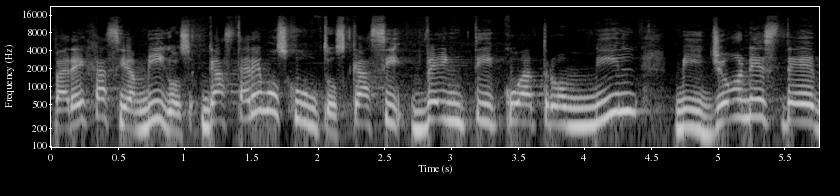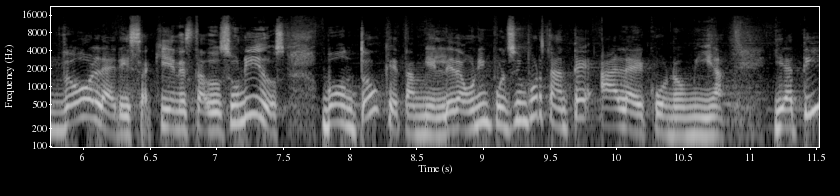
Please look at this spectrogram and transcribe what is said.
Parejas y amigos gastaremos juntos casi 24 mil millones de dólares aquí en Estados Unidos. Monto que también le da un impulso importante a la economía. ¿Y a ti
